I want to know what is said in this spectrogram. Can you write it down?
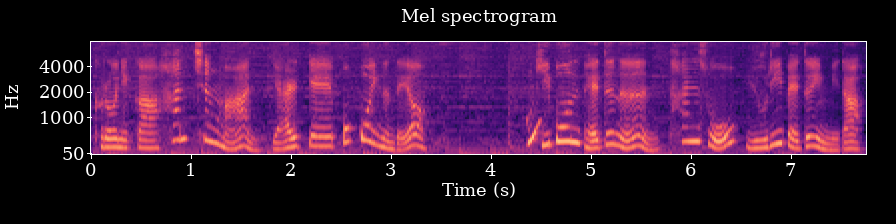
그러니까 한 층만 얇게 뽑고 있는데요. 기본 베드는 탄소 유리 베드입니다.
